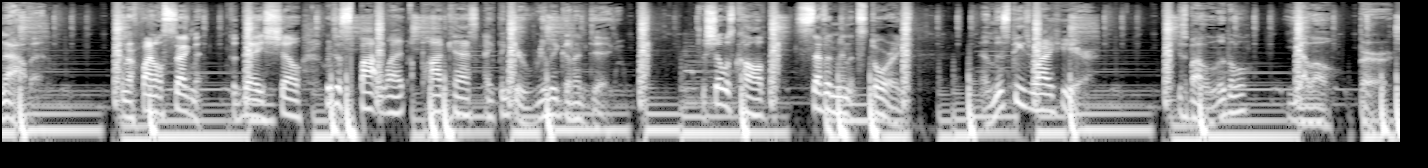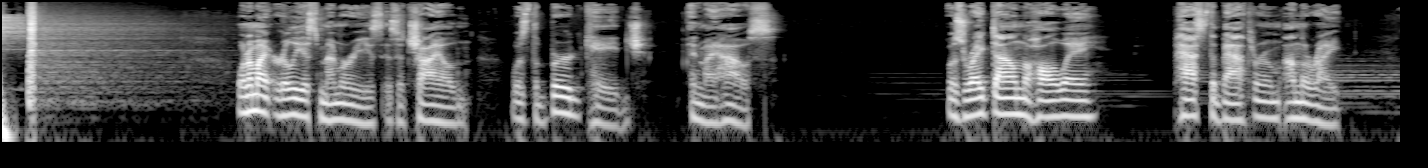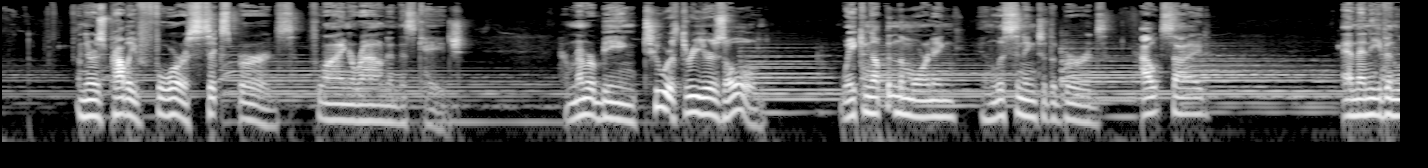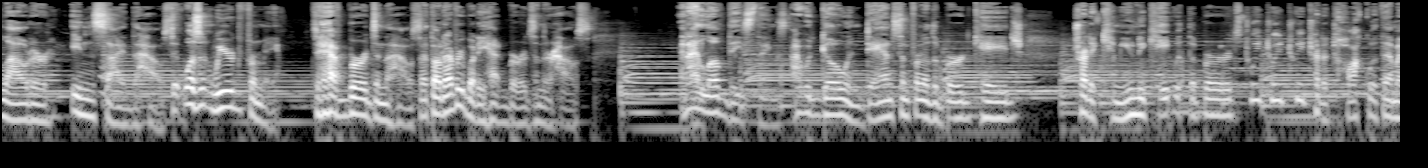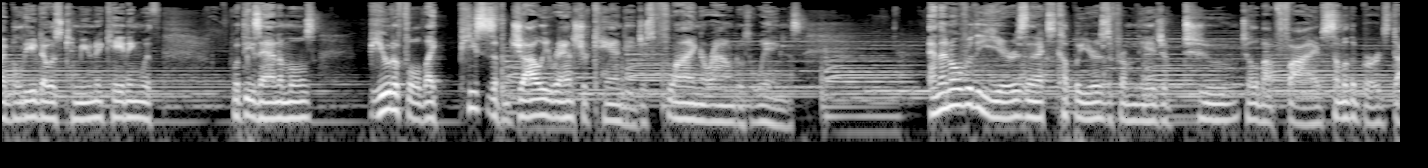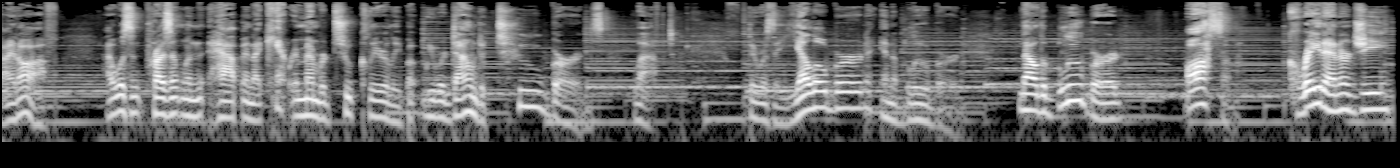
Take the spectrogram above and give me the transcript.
Now then, in our final segment, today's show, we just spotlight a podcast I think you're really gonna dig. The show is called Seven Minute Stories, and this piece right here is about a little yellow bird. One of my earliest memories as a child was the bird cage in my house. It was right down the hallway, past the bathroom on the right. And there was probably four or six birds flying around in this cage. I remember being two or three years old, waking up in the morning and listening to the birds outside and then even louder inside the house. It wasn't weird for me to have birds in the house. I thought everybody had birds in their house. And I loved these things. I would go and dance in front of the bird cage, try to communicate with the birds, tweet, tweet, tweet, try to talk with them. I believed I was communicating with with these animals. Beautiful, like pieces of Jolly Rancher candy just flying around with wings. And then over the years, the next couple years, from the age of two till about five, some of the birds died off. I wasn't present when it happened. I can't remember too clearly, but we were down to two birds left. There was a yellow bird and a blue bird. Now the blue bird, awesome, great energy,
